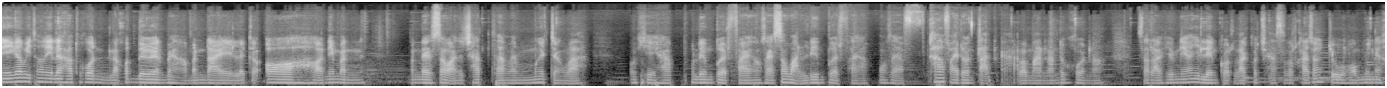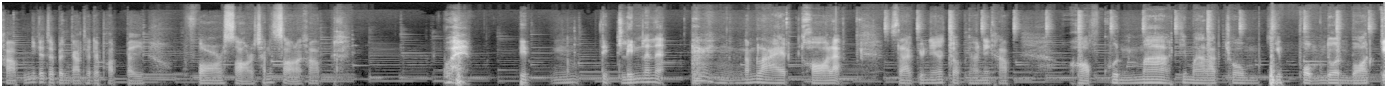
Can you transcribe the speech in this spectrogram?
นี้ก็มีเท่านี้แล้วครับทุกคนแล้วก็เดินไปหาบันไดแล้วก็อ๋อนี่มันบันไดสวรรค์ชัดแต่มันมืดจังวะโอเคครับผมลืมเปิดไฟสงสัยสวรรค์ลืมเปิดไฟครับสงสัยค่าไฟโดนตัดอะประมาณนั้นทุกคนเนาะสำหรับคลิปนี้ก็อย่าลืมกดไลค์กดแชร์ subscribe ช่องจูโฮมมิ่นะครับนี่ก็จะเป็นการเทเลพอร์ตไป for 2ชั้น2นะครับโอ้ยติดน้ำติดลิ้นแล้วเนี่ยน้ำลายคอแล้วสำหรับคลิปนี้ก็จบเท่านี้ครับ ขอบคุณมากที่มารับชมคลิปผมโดนบอสเก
